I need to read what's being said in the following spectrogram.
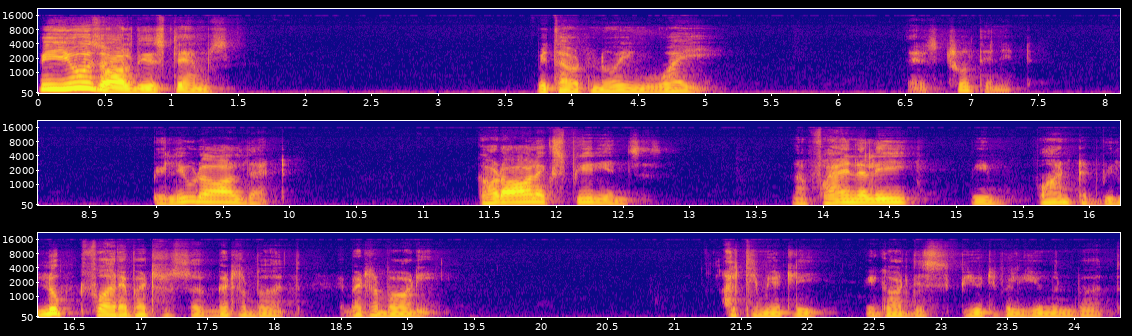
We use all these terms without knowing why. There is truth in it. We lived all that, got all experiences. Now finally, we wanted, we looked for a better, better birth, a better body. Ultimately, we got this beautiful human birth.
